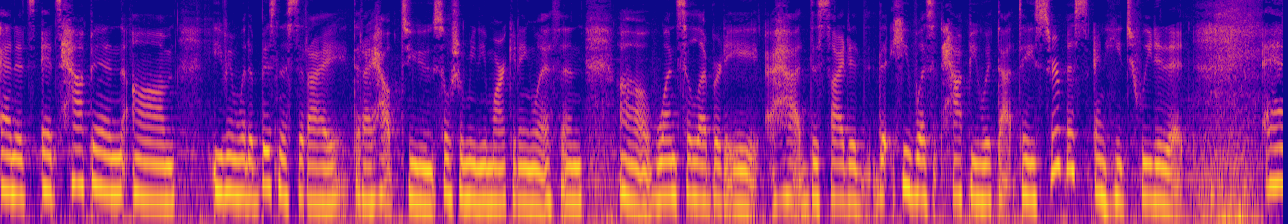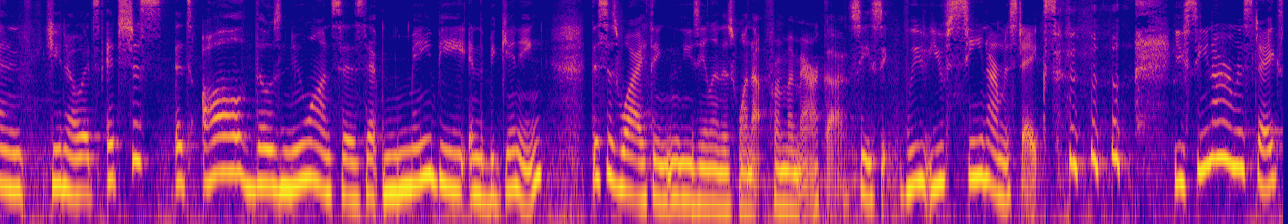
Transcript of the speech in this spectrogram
and it's it's happened um, even with a business that I that I helped do social media marketing with, and uh, one celebrity had decided that he wasn't happy with that day's service, and he tweeted it. And you know it's it's just it's all those nuances that maybe in the beginning this is why i think new zealand is one up from america. See, see we, you've seen our mistakes. You've seen our mistakes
